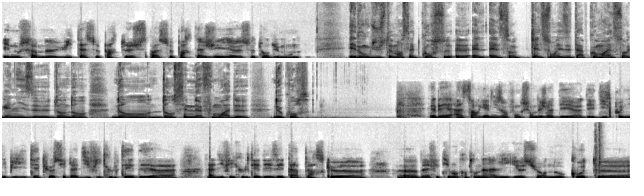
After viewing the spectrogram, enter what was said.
et nous sommes huit à se, partager, se partager euh, ce tour du monde. Et donc justement cette course, euh, elle, elle, quelles sont les étapes? Comment elle s'organise dans, dans, dans, dans ces neuf mois de, de course? Eh bien, elle s'organise en fonction déjà des, euh, des, disponibilités, puis aussi de la difficulté des euh, la difficulté des étapes, parce que euh, euh ben, effectivement, quand on navigue sur nos côtes euh,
